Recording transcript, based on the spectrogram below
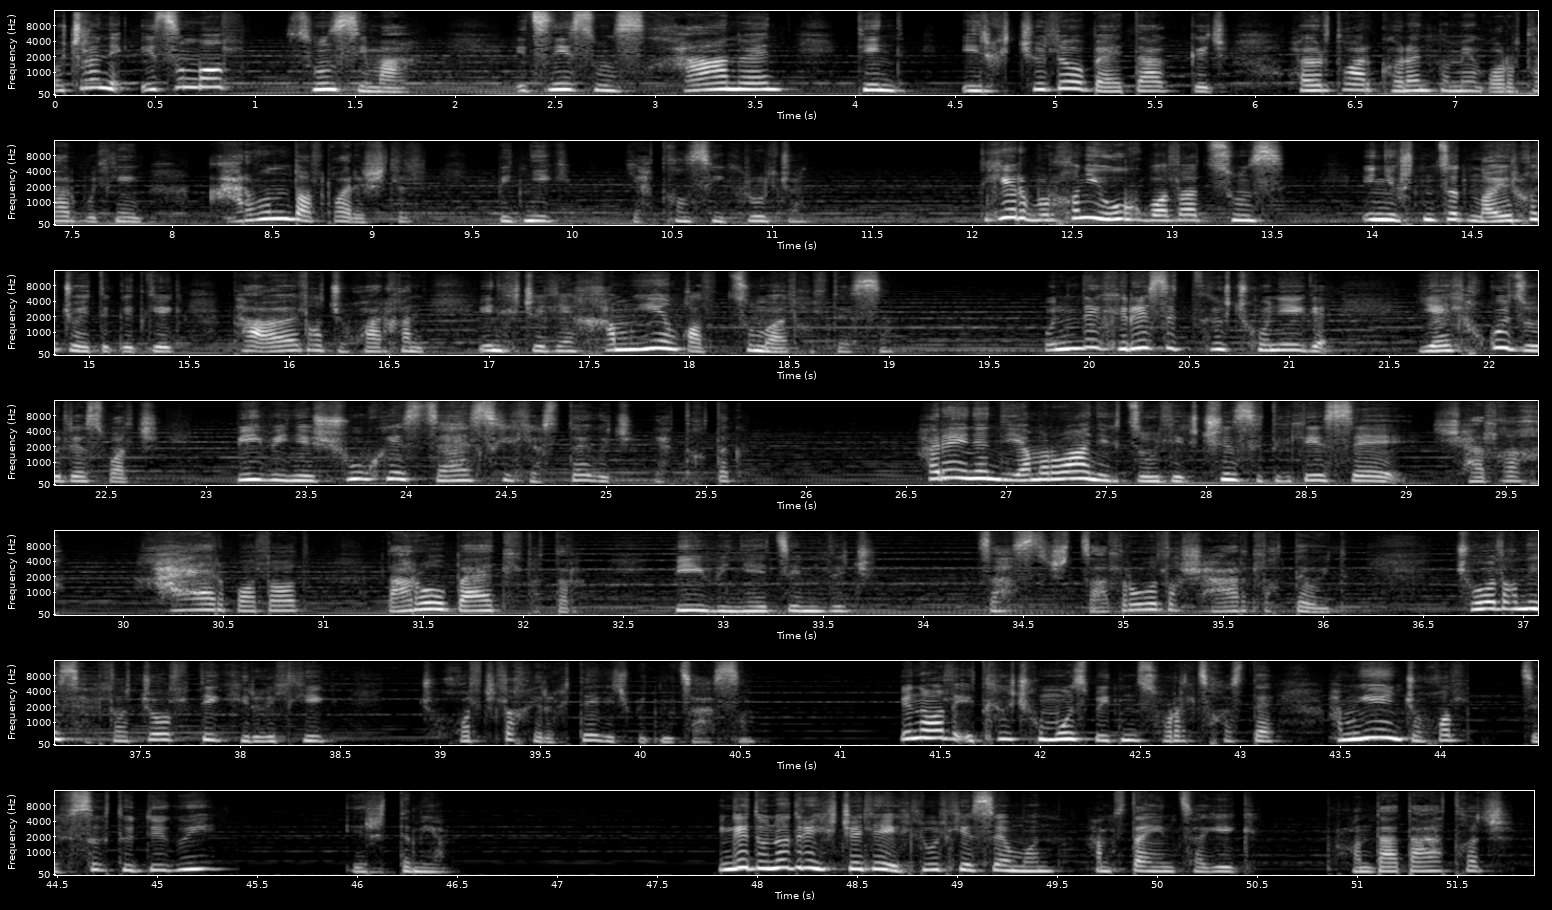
Учир нь эзэн бол сүнс юм аа. Эзний сүнс хаана байна? Тэнд эрх чөлөө байдаг гэж 2 дугаар Коринт номын 3 дугаар бүлгийн 17 дугаар ишлэл биднийг ятхан синхруулж байна. Тэгэхээр Бурхны үг болоод сүнс энэ ертөнцид ноёрхож байдаг гэдгийг та ойлгож ухаарах нь энэ хичээлийн хамгийн гол цөм ойлголт байсан. Үнэн дээр Христэд итгэгч хүнийг ялахгүй зүйлээс болж бие биенээ шүүхээс зайлсхийх ёстой гэж ятгадаг. Харин энэнд ямарваа нэг зүйлийг чин сэтгэлээсээ шалгах хайр болоод даруй байдал дотор бие биенээ зэмлэж засч залруулах шаардлагатай үед чуулганы сахилгажуулалтыг хэрэглэхийг чухалчлах хэрэгтэй гэж бидэнд заасан. Энэ бол итгэгч хүмүүс бидэнд суралцах ёстой хамгийн чухал зэвсэг төдийгүй эрдэм юм. Ингээд өнөөдрийн хичээлээ эхлүүлэхээс өмнө хамтдаа энэ цагийг бурхандаа даатгаж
